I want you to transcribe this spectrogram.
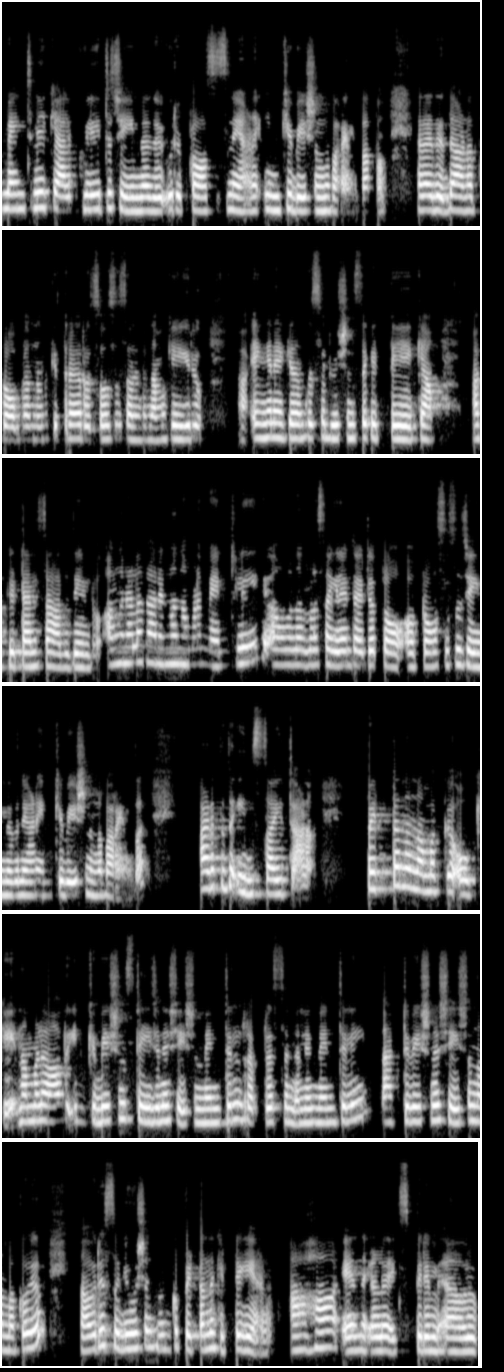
മെന്റലി കാൽക്കുലേറ്റ് ചെയ്യുന്ന ഒരു- പ്രോസസ്സിനെയാണ് ഇൻക്യുബേഷൻ എന്ന് പറയുന്നത്. അപ്പം അതായത് ഇതാണ് പ്രോബ്ലം നമുക്ക് ഇത്ര റിസോഴ്സസ് ഉണ്ട്. നമുക്ക് ഈ ഒരു എങ്ങനെയൊക്കെ നമുക്ക് സൊല്യൂഷൻസ് കിട്ടിയേക്കാം കിട്ടാൻ സാധ്യതയുണ്ടോ? അങ്ങനെയുള്ള കാര്യങ്ങൾ നമ്മൾ മെന്റലി നമ്മൾ സൈലന്റ് ആയിട്ട് പ്രോസസ്സ് ചെയ്യുന്നതിനെയാണ് ഇൻക്യുബേഷൻ എന്ന് പറയുന്നത്. അടുത്തത് ഇൻസൈറ്റ് ആണ്. പെട്ടെന്ന് നമുക്ക് ഓക്കെ നമ്മൾ ആ ഒരു ഇൻക്യുബേഷൻ സ്റ്റേജിന് ശേഷം മെന്റൽ റെപ്രസെന്റ് അല്ലെങ്കിൽ മെന്റലി ആക്ടിവേഷന് ശേഷം നമുക്കൊരു ഒരു സൊല്യൂഷൻ നമുക്ക് പെട്ടെന്ന് കിട്ടുകയാണ്. ആഹാ എന്നുള്ള എക്സ്പെരിമെ ഒരു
